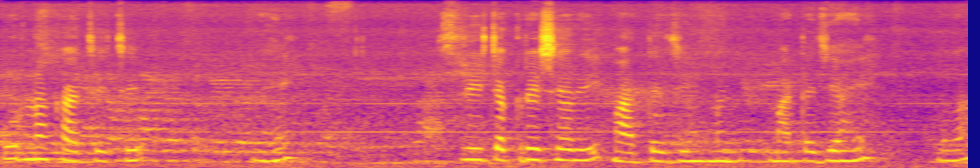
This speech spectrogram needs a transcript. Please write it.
पूर्ण काचेचे आहे. श्री चक्रेश्वरी माताजी मन माताजी आहे. बघा.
